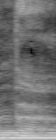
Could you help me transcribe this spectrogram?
wonder.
